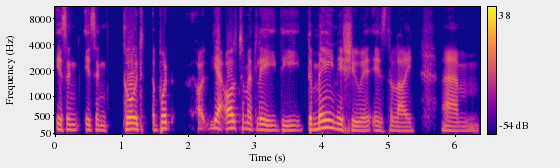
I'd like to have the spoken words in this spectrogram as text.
isn't isn't good. But uh, yeah, ultimately the the main issue is, the line. Um,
